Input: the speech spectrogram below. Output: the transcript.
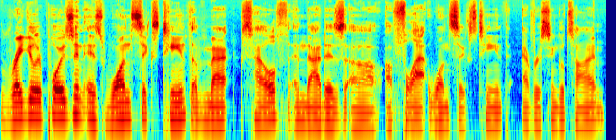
Regular poison is one sixteenth of max health, and that is uh, a flat one sixteenth every single time.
